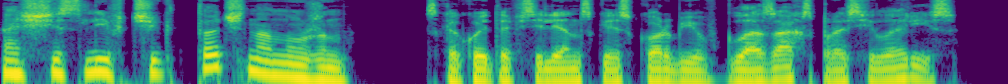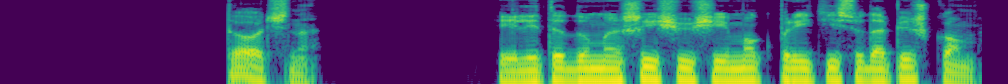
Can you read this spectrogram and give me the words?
«А счастливчик точно нужен?» С какой-то вселенской скорбью в глазах спросила Рис. Точно. Или ты думаешь, ищущий мог прийти сюда пешком?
